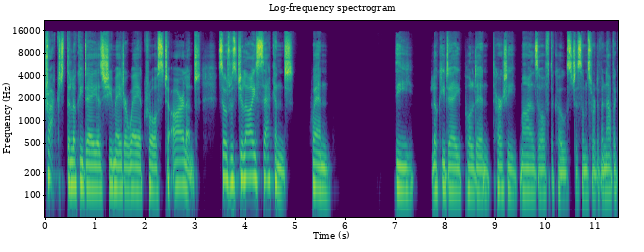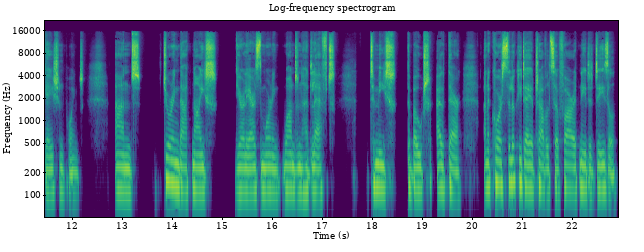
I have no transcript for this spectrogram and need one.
tracked the lucky day as she made her way across to Ireland. So it was July 2nd when the lucky day pulled in 30 miles off the coast to some sort of a navigation point. And during that night, the early hours of the morning, Wanden had left to meet the boat out there. And of course, the lucky day had travelled so far, it needed diesel.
